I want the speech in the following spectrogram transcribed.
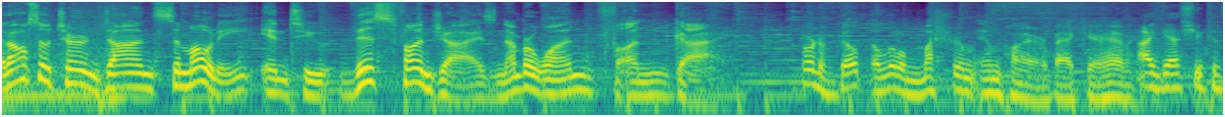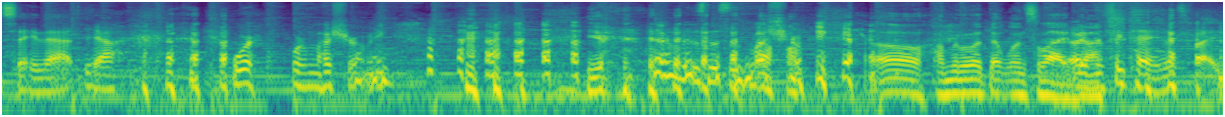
It also turned Don Simoni into this fungi's number one fun guy. Sort of built a little mushroom empire back here, haven't you? I guess you could say that, yeah. we're, we're mushrooming. Yeah. Their business is mushrooming. oh, I'm going to let that one slide, Oh, that's okay, that's fine.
